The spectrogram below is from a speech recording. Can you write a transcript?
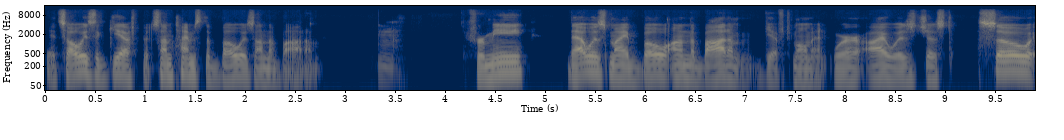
it's always a gift, but sometimes the bow is on the bottom. Hmm. For me, that was my bow on the bottom gift moment where I was just so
